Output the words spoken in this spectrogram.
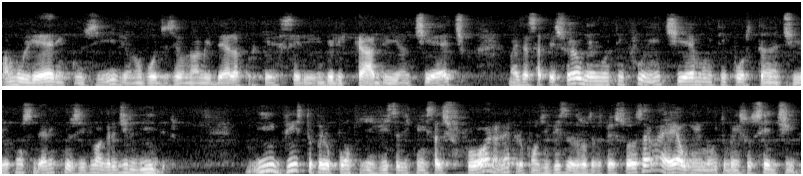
uma mulher inclusive, eu não vou dizer o nome dela porque seria indelicado e antiético, mas essa pessoa é alguém muito influente e é muito importante. Eu considero inclusive uma grande líder. E visto pelo ponto de vista de quem está de fora, né, pelo ponto de vista das outras pessoas, ela é alguém muito bem sucedida.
